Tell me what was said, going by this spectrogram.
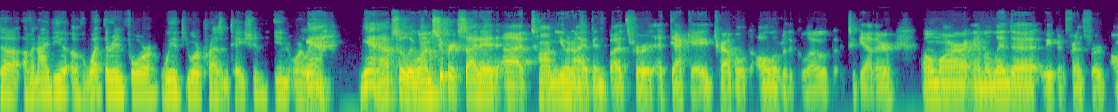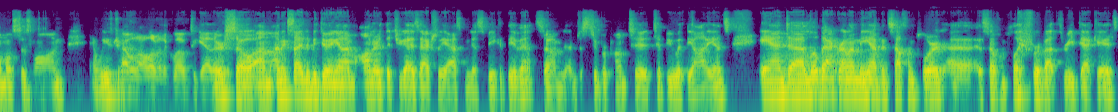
uh, of an idea of what they're in for with your presentation in Orlando? Yeah. Yeah, absolutely. Well, I'm super excited. Uh, Tom, you and I have been buds for a decade, traveled all over the globe together. Omar and Melinda, we've been friends for almost as long, and we've traveled all over the globe together. So um, I'm excited to be doing it. I'm honored that you guys actually asked me to speak at the event. So I'm, I'm just super pumped to, to be with the audience. And uh, a little background on me I've been self employed, uh, self employed for about three decades.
